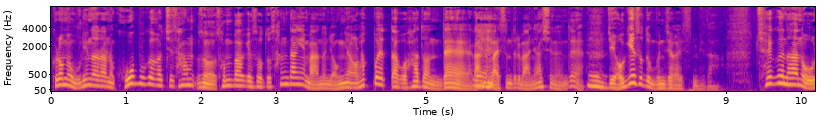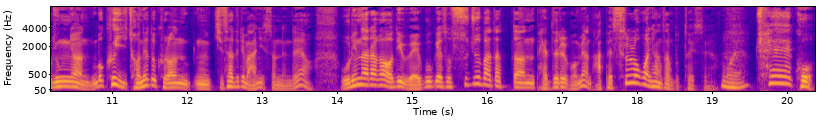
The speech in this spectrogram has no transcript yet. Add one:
그러면 우리나라는 고부가가치 어, 선박에서도 상당히 많은 역량을 확보했다고 하던데라는 예. 말씀들을 많이 하시는데 음. 이제 여기에서도 문제가 있습니다. 최근 한 5, 6년 뭐그 이전에도 그런 음, 기사들이 많이 있었는데요. 우리나라가 어디 외국에서 수주받았던 배들을 보면 앞에 슬로건이 항상 붙어 있어요. 뭐예요? 최고,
